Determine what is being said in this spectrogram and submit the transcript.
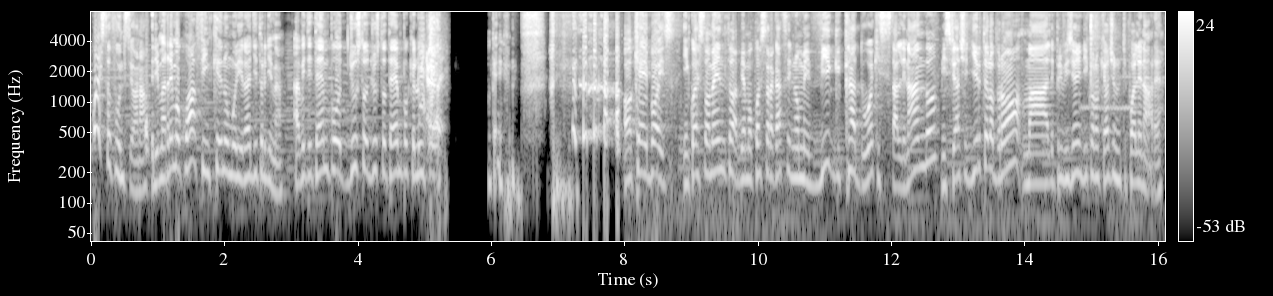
Questo funziona. Rimarremo qua finché non morirà dietro di me. Avete tempo, giusto, giusto tempo che lui... Ok. ok, boys. In questo momento abbiamo questo ragazzo di nome VigK2 che si sta allenando. Mi spiace dirtelo, bro, ma le previsioni dicono che oggi non ti puoi allenare.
